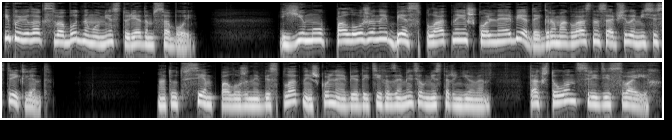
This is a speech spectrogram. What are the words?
и повела к свободному месту рядом с собой. «Ему положены бесплатные школьные обеды», — громогласно сообщила миссис Стрикленд. «А тут всем положены бесплатные школьные обеды», — тихо заметил мистер Ньюмен. «Так что он среди своих».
